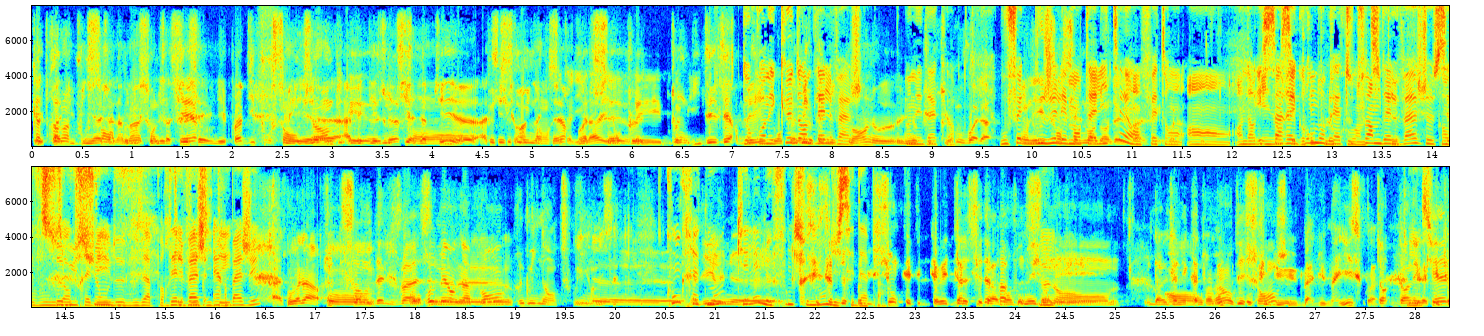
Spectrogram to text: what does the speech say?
80% à la main, comme ça se fait à une époque, 10% en viande, avec des outils adaptés, appuyés sur un tracteur, voilà, et on peut désherber. Donc on n'est que dans de l'élevage, on est d'accord. Vous faites bouger les mentalités en fait en, en, en organisant ces groupes donc à toute forme d'élevage vous solution de vous apporter d'élevage herbagé. Voilà, toute forme d'élevage remet en avant ruminante, oui. Concrètement, quel est le fonctionnement du CEDAPA Le CEDAPA fonctionne dans les années 80 d'échange. du maïs, quoi, dans lesquels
